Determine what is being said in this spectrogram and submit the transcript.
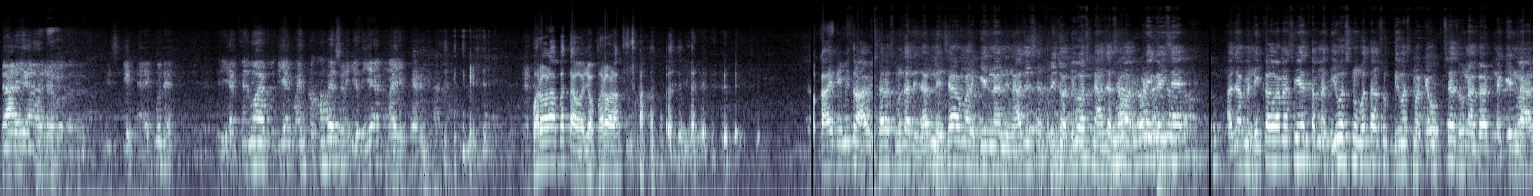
ડાળિયા બિસ્કિટ આપ્યું ને એક ને આપ્યું તો એક વાંદરો ખંભે ચડી ગયો એક મારી ફેરવી ભરોળા બતાવો જો ભરોળા બતાવો. કાંઈ નહીં મિત્રો આવી સરસ મજાની જર્ની છે અમારી ગિરનારની. ને આજે છે ત્રીજો દિવસ ને આજે સવાર પડી ગઈ છે. આજે અમે નીકળવાના છીએ તમને દિવસનું બતાવશું દિવસમાં કેવું છે જુનાગઢ ને ગિરનાર.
